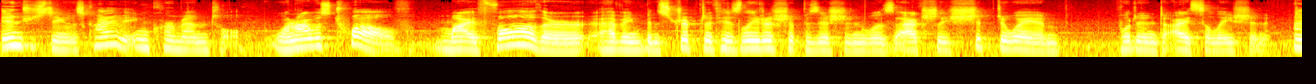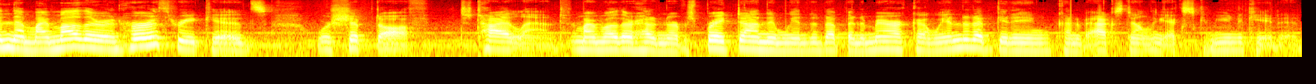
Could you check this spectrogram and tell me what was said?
interesting. It was kind of incremental. When I was 12, my father, having been stripped of his leadership position, was actually shipped away and put into isolation. And then my mother and her three kids were shipped off to Thailand. My mother had a nervous breakdown and we ended up in America. We ended up getting kind of accidentally excommunicated.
